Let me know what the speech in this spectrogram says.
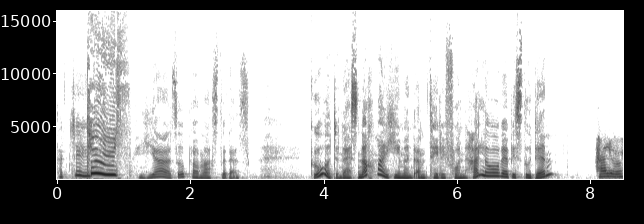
Sag Tschüss. Tschüss. Ja, super machst du das. Gut, und da ist noch mal jemand am Telefon. Hallo, wer bist du denn? Hallo,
